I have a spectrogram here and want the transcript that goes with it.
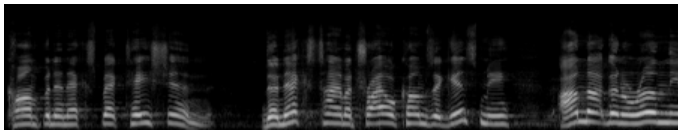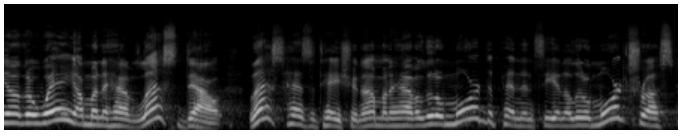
confident expectation. The next time a trial comes against me, I'm not going to run the other way. I'm going to have less doubt, less hesitation. I'm going to have a little more dependency and a little more trust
